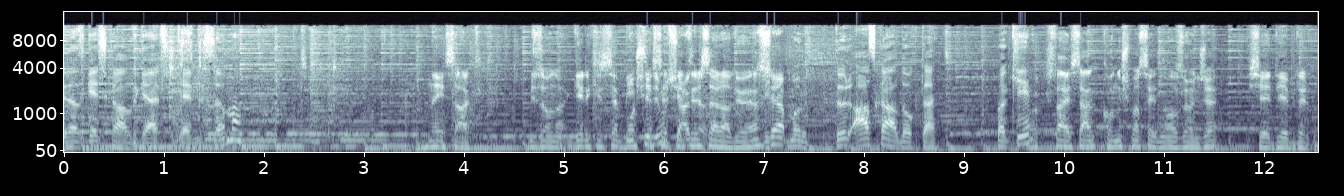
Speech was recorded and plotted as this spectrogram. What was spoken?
Biraz geç kaldı gerçi kendisi ama. Neyse artık. Biz ona gerekirse boş şarkı? getirirse radyoya. Şey yapmadık. Dur az kaldı Oktay. Bakayım. Oktay sen konuşmasaydın az önce şey diyebilirdim.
